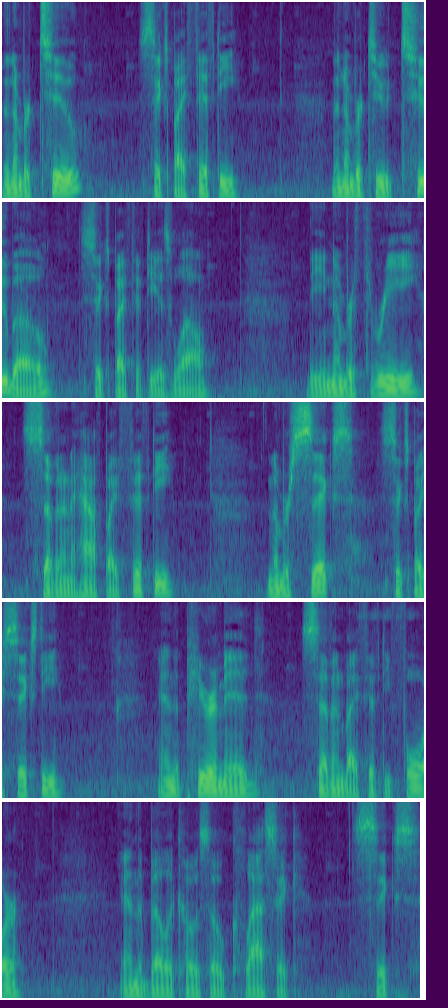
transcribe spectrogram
The number 2, 6 by 50. The number 2 Tubo, 6 by 50 as well. The number 3, 7.5 by 50. Number 6, 6 by 60. And the Pyramid, 7 by 54. And the Bellicoso Classic, 6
